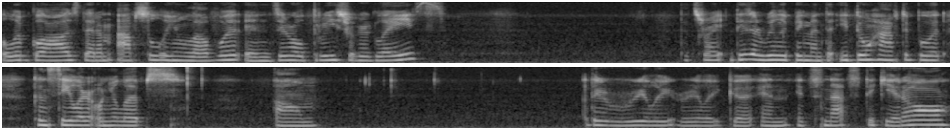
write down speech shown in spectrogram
lip gloss that I'm absolutely in love with in 03 Sugar Glaze. That's right. These are really pigmented. You don't have to put concealer on your lips. Um, they're really, really good. And it's not sticky at all.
